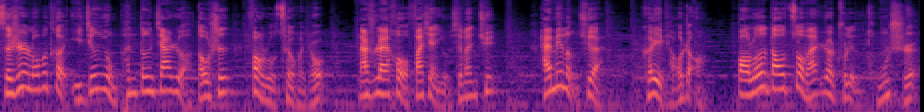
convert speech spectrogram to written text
此时，罗伯特已经用喷灯加热刀身，放入淬火油，拿出来后发现有些弯曲，还没冷却，可以调整。保罗的刀做完热处理的同时，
